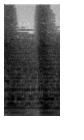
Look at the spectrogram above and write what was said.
Música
